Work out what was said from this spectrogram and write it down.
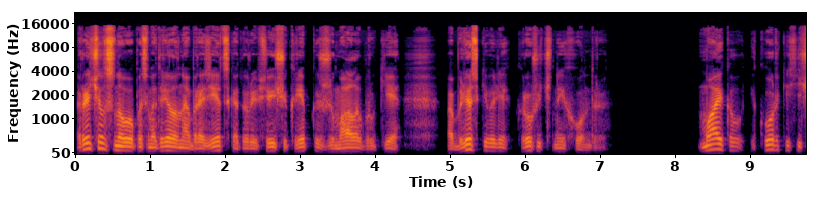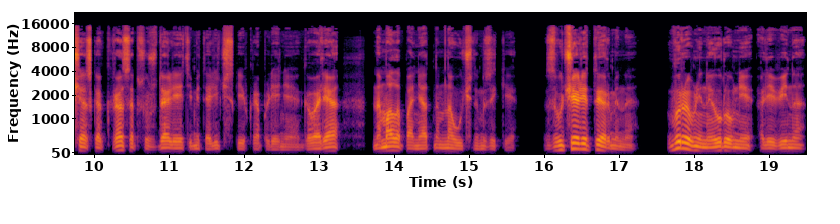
Рэчел снова посмотрела на образец, который все еще крепко сжимала в руке. Поблескивали крошечные хондры. Майкл и Корки сейчас как раз обсуждали эти металлические вкрапления, говоря на малопонятном научном языке. Звучали термины выровненные уровни оливина,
